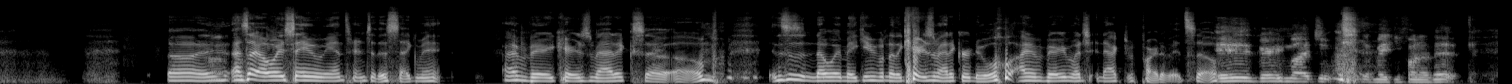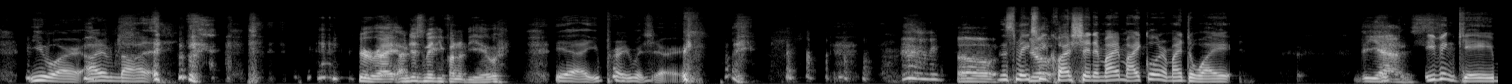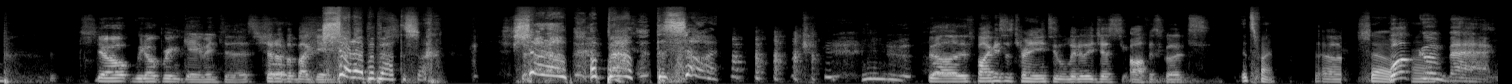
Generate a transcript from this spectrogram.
Uh, uh, as I always say when we enter into this segment, I'm very charismatic, so um, this is in no way making fun of the charismatic renewal. I am very much an active part of it. So It is very much making fun of it. you are, I am not. You're right. I'm just making fun of you. yeah, you pretty much are. Oh, This makes You me question: Am I Michael or am I Dwight? yes. Even Gabe. no, we don't bring Gabe into this. Shut up about Gabe. Shut up about the sun. Shut up about the sun. Uh, this podcast is turning into literally just office quotes. It's fine. Uh, So welcome um, back.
